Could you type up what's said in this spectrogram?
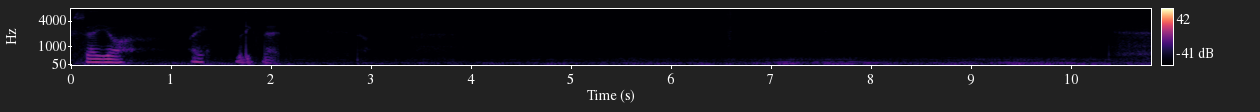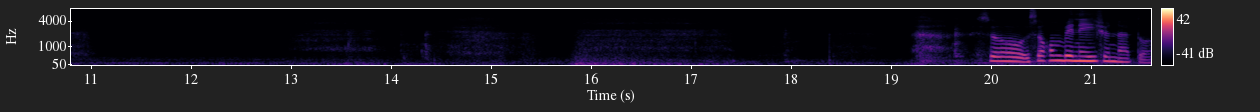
sa'yo. Ay, baliktad. Ito. So, sa combination na to,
